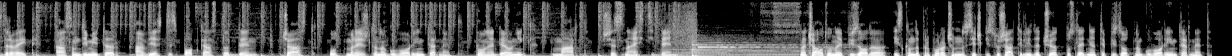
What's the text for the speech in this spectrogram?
Здравейте, аз съм Димитър, а вие сте с подкаста ДЕН, част от мрежата на Говори Интернет. Понеделник, март, 16 ден. В началото на епизода искам да препоръчам на всички слушатели да чуят последният епизод на Говори Интернет.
